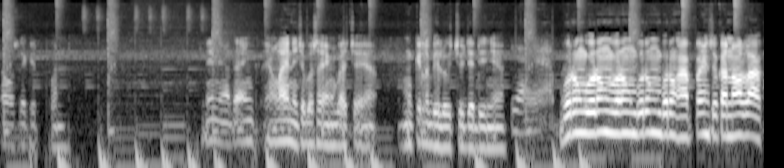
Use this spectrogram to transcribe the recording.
ketawa sedikit pun ini nih ada yang yang lain nih coba saya yang baca ya. Mungkin lebih lucu jadinya. Ya, ya. burung burung burung apa yang suka nolak?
